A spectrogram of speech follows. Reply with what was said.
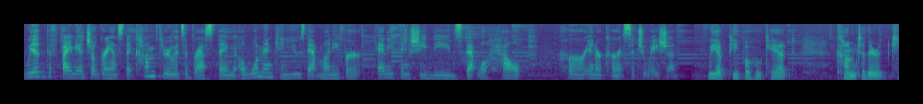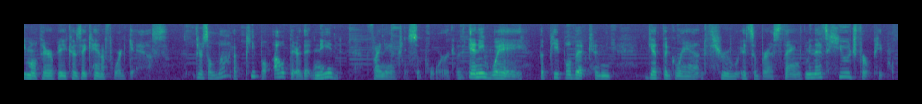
With the financial grants that come through It's a Breast Thing, a woman can use that money for anything she needs that will help her in her current situation. We have people who can't come to their chemotherapy because they can't afford gas. There's a lot of people out there that need financial support. Any way, the people that can get the grant through It's a Breast Thing. I mean, that's huge for people.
